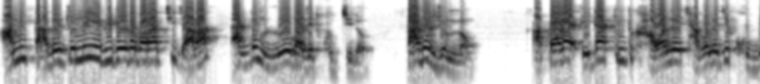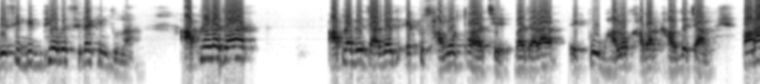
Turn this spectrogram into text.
আমি তাদের জন্যই এই ভিডিওটা বানাচ্ছি, যারা একদম লো বাজেট খুঁজছিল। তাদের জন্য। আপনারা এটা কিন্তু খাওয়ালে ছাগলে যে খুব বেশি বৃদ্ধি হবে সেটা কিন্তু না। আপনারা যারা, আপনাদের যাদের একটু সামর্থ্য আছে বা যারা একটু ভালো খাবার খাওয়াতে চান, তারা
